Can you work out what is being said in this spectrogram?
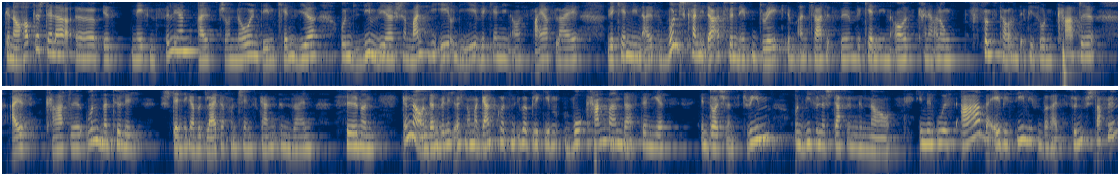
Genau, Hauptdarsteller äh, ist Nathan Fillion als John Nolan, den kennen wir und lieben wir, charmant wie eh und je. Wir kennen ihn aus Firefly, wir kennen ihn als Wunschkandidat für Nathan Drake im Uncharted-Film, wir kennen ihn aus, keine Ahnung, 5000 Episoden Castle als Castle und natürlich ständiger Begleiter von James Gunn in seinen Filmen. Genau, und dann will ich euch nochmal ganz kurz einen Überblick geben, wo kann man das denn jetzt in Deutschland streamen und wie viele Staffeln genau. In den USA bei ABC liefen bereits fünf Staffeln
